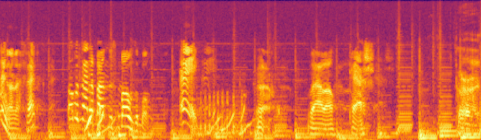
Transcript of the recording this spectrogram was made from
Hang on a sec. What was that about disposable? Hey! Oh, well, well, cash. Alright.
